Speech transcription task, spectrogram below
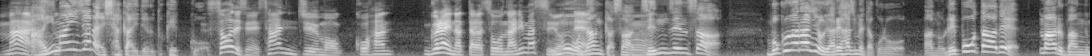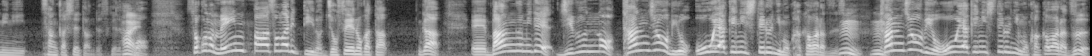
まあ曖昧じゃない？社会出ると結構、そうですね。30も後半ぐらいになったらそうなりますよね。もうなんかさ、うん。全然さ僕がラジオやり始めた頃あのレポーターで、まあ、ある番組に参加してたんですけれども、はいそこのメインパーソナリティの女性の方が、えー番組で自分の誕生日を公にしてるにもかかわらずですよ、うんうん。誕生日を公にしてるにもかかわらず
